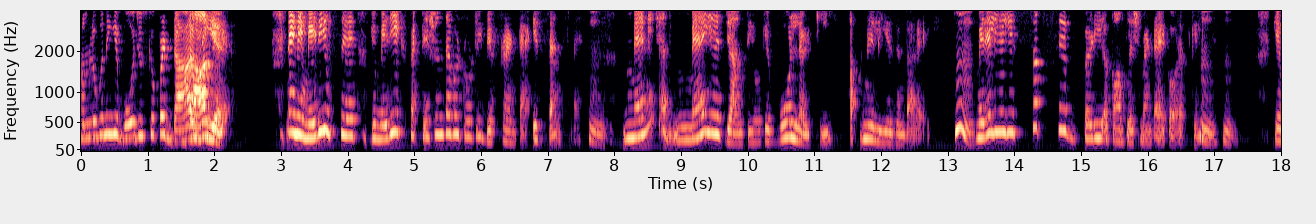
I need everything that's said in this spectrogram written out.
ہم لوگوں نے یہ بوجھ اس کے اوپر ڈال دی ہے۔ نہیں نہیں میری اس سے جو میری ایکسپیکٹیشن ہے وہ ٹوٹلی ڈفرینٹ ہے اس سینس میں۔ میں نہیں چاہتی میں یہ جانتی ہوں کہ وہ لڑکی اپنے لیے زندہ رہے گی۔ میرے لیے یہ سب سے بڑی اکامپلشمنٹ ہے ایک عورت کے لیے۔ کہ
